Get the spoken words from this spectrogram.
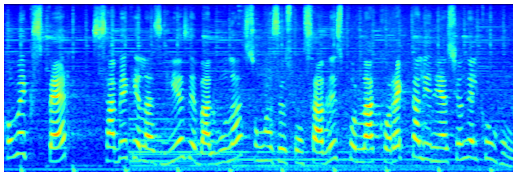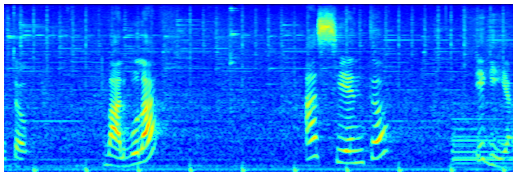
como expert, sabe que las guías de válvula son las responsables por la correcta alineación del conjunto. Válvula, asiento y guía.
